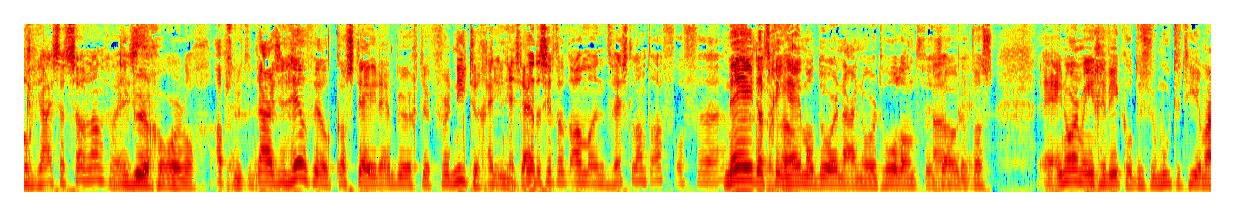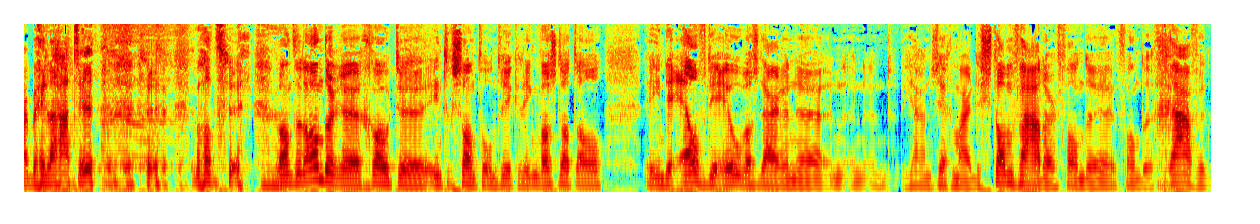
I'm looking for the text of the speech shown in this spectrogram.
Oh ja, is dat zo lang die geweest? burgeroorlog. Absoluut. En daar zijn heel veel kastelen en burchten vernietigd in En, die en speelde zich dat allemaal in het Westland af? Of, eh? Nee, dat ging wel. helemaal door naar Noord-Holland en Ah, zo. Dat was enorm ingewikkeld, dus we moeten het hier maar bij laten. want, eh, want een andere eh, grote interessante ontwikkeling was dat al in de 11e eeuw was daar een, eh, een, een, een- ja, een, zeg maar de stamvader van de, van de graven,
